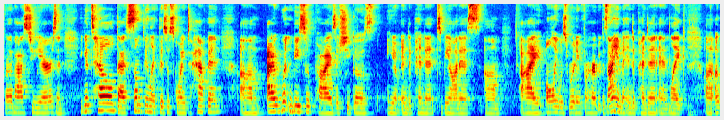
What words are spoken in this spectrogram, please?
for the past two years. And you can tell that something like this is going to happen. Um, I wouldn't be surprised if she goes, you know, independent. To be honest, um, I only was rooting for her because I am an independent and like, uh,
